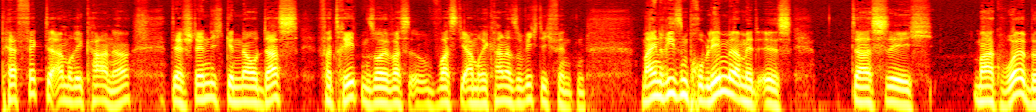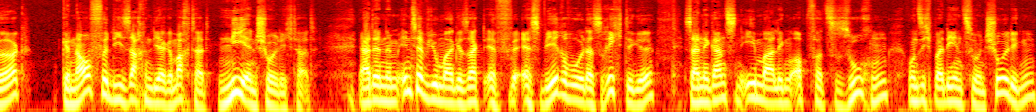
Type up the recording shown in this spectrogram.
perfekte Amerikaner, der ständig genau das vertreten soll, was, was die Amerikaner so wichtig finden. Mein Riesenproblem damit ist, dass sich Mark Wahlberg genau für die Sachen, die er gemacht hat, nie entschuldigt hat. Er hat in einem Interview mal gesagt, er, es wäre wohl das Richtige, seine ganzen ehemaligen Opfer zu suchen und sich bei denen zu entschuldigen.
